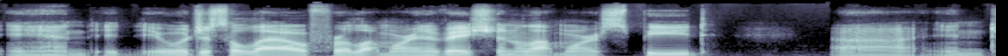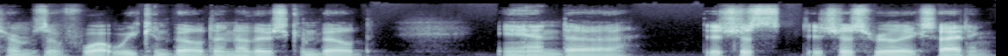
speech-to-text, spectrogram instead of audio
and it, it will just allow for a lot more innovation, a lot more speed uh, in terms of what we can build and others can build, and uh, it's just it's just really exciting.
